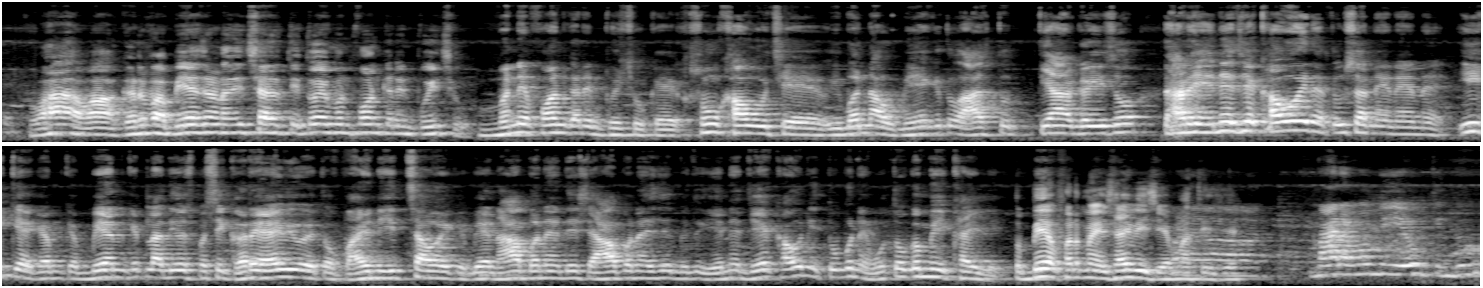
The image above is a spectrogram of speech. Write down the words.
છે. વાહ વાહ ઘરમાં બે જણા ઈચ્છા હતી તોય મને ફોન કરીને પૂછ્યું. મને ફોન કરીને પૂછ્યું કે શું ખાવું છે એ બનાવું. મેં કીધું આજ તું ત્યાં ગઈ છો. તારે એને જે ખાવું હોય ને તુષારને એને એને ઈ કે કેમ કે બેન કેટલા દિવસ પછી ઘરે આવી હોય તો ભાઈની ઈચ્છા હોય કે બેન આ બનાવી દેશે આ બનાવી છે મેં કીધું એને જે ખાવું ને તું બને હું તો ગમે ખાઈ લઈ. તો બે ફરમાઈશ આવી છે એમાંથી છે. મારા મમ્મી એવું કીધું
